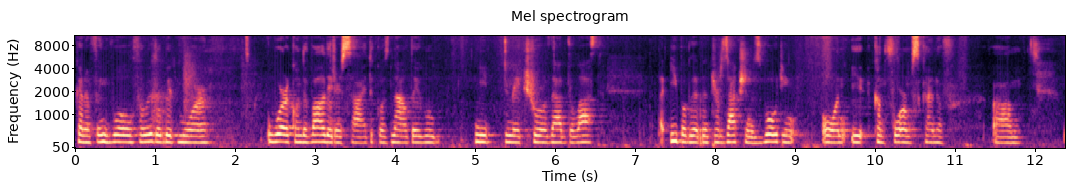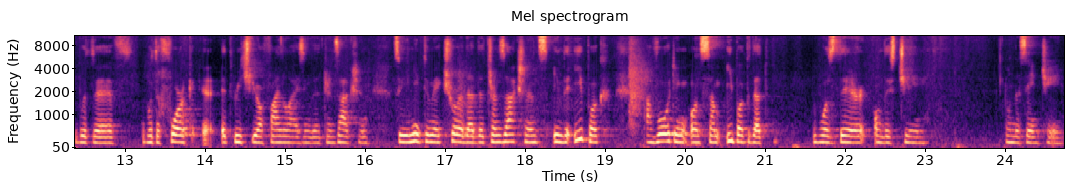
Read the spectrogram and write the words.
kind of involve a little bit more work on the validator side because now they will need to make sure that the last epoch that the transaction is voting on it conforms kind of um, with the with the fork at which you are finalizing the transaction. So you need to make sure that the transactions in the epoch are voting on some epoch that was there on this chain, on the same chain.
